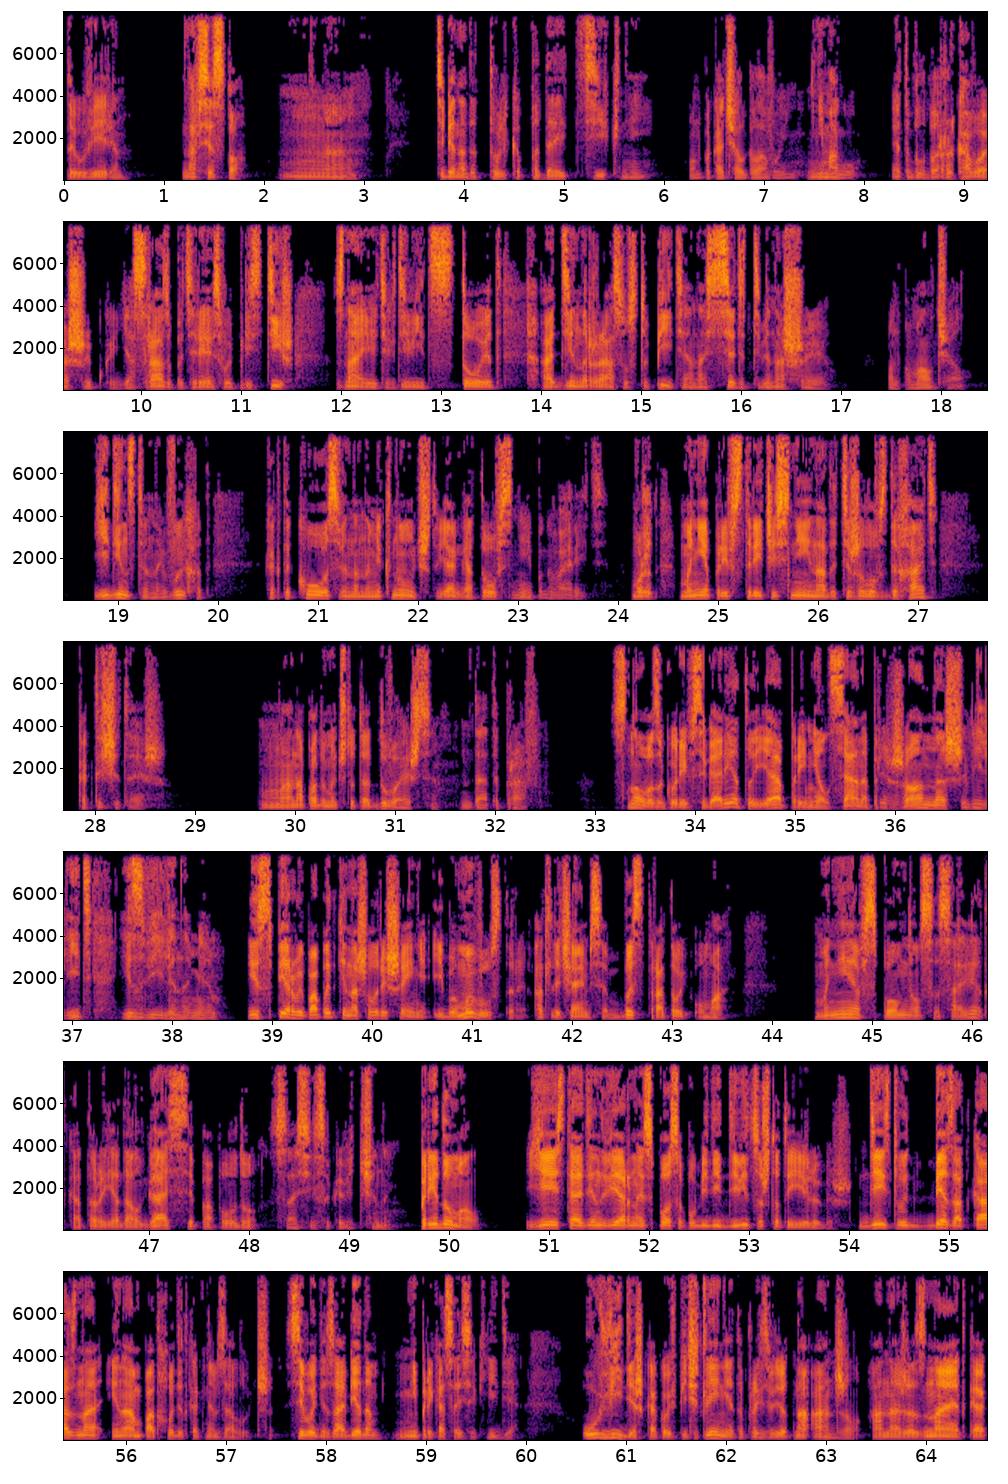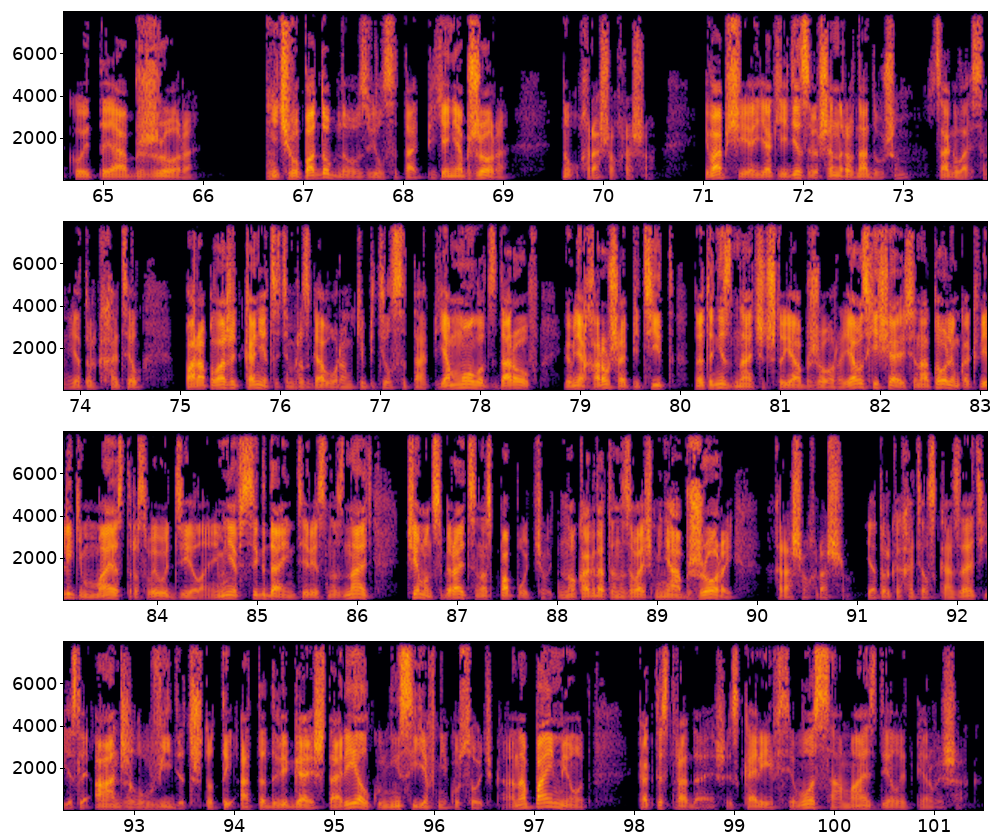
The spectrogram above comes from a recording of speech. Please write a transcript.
«Ты уверен?» «На все сто». «М-м, «Тебе надо только подойти к ней». Он покачал головой. «Не могу. Это было бы роковой ошибкой. Я сразу потеряю свой престиж. Знаю этих девиц. Стоит один раз уступить, и она сядет тебе на шею». Он помолчал. «Единственный выход — как-то косвенно намекнуть, что я готов с ней поговорить. Может, мне при встрече с ней надо тяжело вздыхать? Как ты считаешь? Она подумает, что ты отдуваешься. Да, ты прав. Снова закурив сигарету, я принялся напряженно шевелить извилинами. И с первой попытки нашел решение, ибо мы, вустеры, отличаемся быстротой ума. Мне вспомнился совет, который я дал Гассе по поводу сосисок и ветчины. Придумал. Есть один верный способ убедить девицу, что ты ее любишь. Действует безотказно и нам подходит как нельзя лучше. Сегодня за обедом не прикасайся к еде. Увидишь, какое впечатление это произведет на Анжелу. Она же знает, какой ты обжора. Ничего подобного, взвился Таппи. Я не обжора. Ну, хорошо, хорошо. И вообще, я к еде совершенно равнодушен. Согласен. Я только хотел Пора положить конец этим разговорам, кипятился Тапь. Я молод, здоров, и у меня хороший аппетит, но это не значит, что я обжора. Я восхищаюсь Анатолием как великим маэстро своего дела, и мне всегда интересно знать, чем он собирается нас попутчивать. Но когда ты называешь меня обжорой, Хорошо, хорошо. Я только хотел сказать, если Анжела увидит, что ты отодвигаешь тарелку, не съев ни кусочка, она поймет, как ты страдаешь, и, скорее всего, сама сделает первый шаг.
